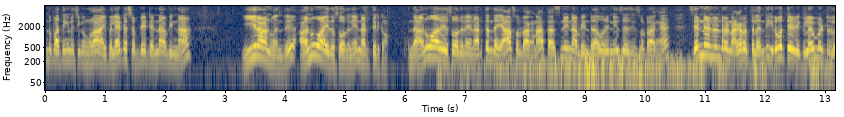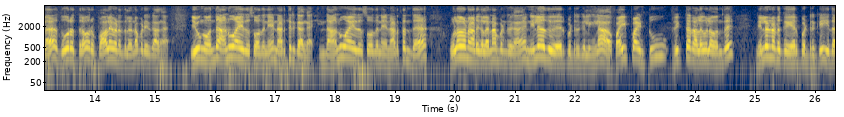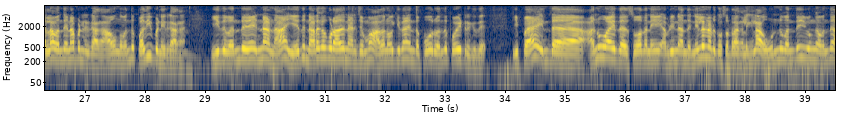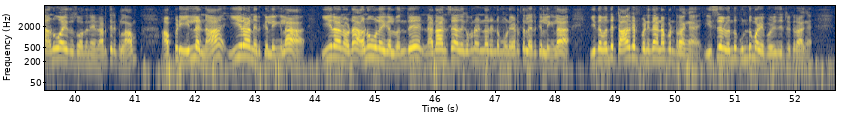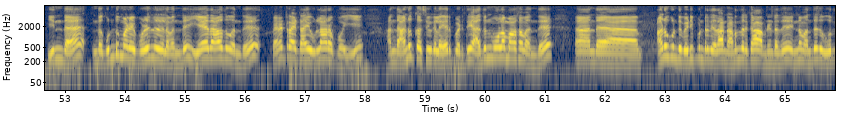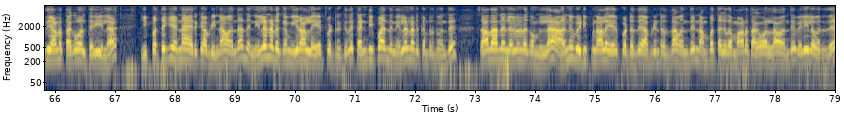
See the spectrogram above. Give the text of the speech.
வந்து பார்த்தீங்கன்னு வச்சுக்கோங்களேன் இப்போ லேட்டஸ்ட் அப்டேட் என்ன அப்படின்னா ஈரான் வந்து அணு ஆயுத சோதனையை நடத்தியிருக்கான். இந்த அணு ஆயுத சோதனையை நடத்தினத யார் சொல்கிறாங்கன்னா தஸ்னின் அப்படின்ற ஒரு நியூஸ் ஏஜென்சி சொல்கிறாங்க சென்னன்ற நகரத்துலேருந்து இருபத்தேழு கிலோமீட்டரில் தூரத்தில் ஒரு பாலைவனத்தில் என்ன பண்ணியிருக்காங்க? இவங்க வந்து அணு ஆயுத சோதனையை நடத்தியிருக்காங்க. இந்த அணு ஆயுத சோதனையை நடத்தின உலக நாடுகள் என்ன பண்ணியிருக்காங்க நிலது ஏற்பட்டிருக்கு இல்லைங்களா? ஃபைவ் பாயிண்ட் டூ ரிக்டர் அளவில் வந்து நிலநடுக்கம் ஏற்பட்டிருக்கு. இதெல்லாம் வந்து என்ன பண்ணியிருக்காங்க? அவங்க வந்து பதிவு பண்ணியிருக்காங்க. இது வந்து என்னன்னா எது நடக்கக்கூடாதுன்னு நினச்சோமோ அதை நோக்கி தான் இந்த போர் வந்து போயிட்டுருக்குது. இப்போ இந்த அணு ஆயுத சோதனை அப்படின்னு அந்த நிலநடுக்கம் சொல்கிறாங்க இல்லைங்களா? ஒன்று வந்து இவங்க வந்து அணு ஆயுத சோதனையை நடத்திருக்கலாம். அப்படி இல்லைன்னா ஈரான் இருக்குது இல்லைங்களா? ஈரானோட அணு உலைகள் வந்து நடான்ஸு அதுக்கப்புறம் இன்னும் ரெண்டு மூணு இடத்துல இருக்குது இல்லைங்களா? இதை வந்து டார்கெட் பண்ணி தான் என்ன பண்ணுறாங்க இஸ்ரேல் வந்து குண்டு மழை பொழிஞ்சிட்ருக்கிறாங்க இந்த இந்த குண்டு மழை பொழிந்ததில் வந்து ஏதாவது வந்து பெனட்ராய்ட் ஆகி உள்ளார போய் அந்த அணுக்கசிவுகளை ஏற்படுத்தி அதன் மூலமாக வந்து அந்த அணுகுண்டு வெடிப்புன்றது எதாவது நடந்திருக்கா அப்படின்றது இன்னும் வந்து உறுதியான தகவல் தெரியல. இப்போதைக்கு என்ன இருக்குது அப்படின்னா வந்து அந்த நிலநடுக்கம் ஈரானில் ஏற்பட்டிருக்குது. கண்டிப்பாக இந்த நிலநடுக்கன்றது வந்து சாதாரண நிலநடுக்கம் இல்லை அணு வெடிப்புனால் ஏற்பட்டது அப்படின்றது தான் வந்து நம்பத்தகுதமான தகவல்லாம் வந்து வெளியில் வருது.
